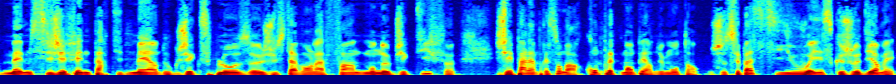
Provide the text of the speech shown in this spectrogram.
même si j'ai fait une partie de merde ou que j'explose euh, juste avant la fin de mon objectif, j'ai pas l'impression d'avoir complètement perdu mon temps. Je sais pas si vous voyez ce que je veux dire, mais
